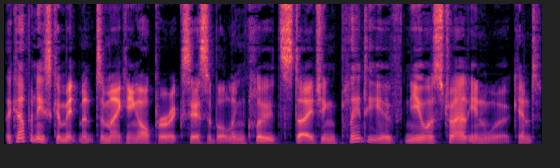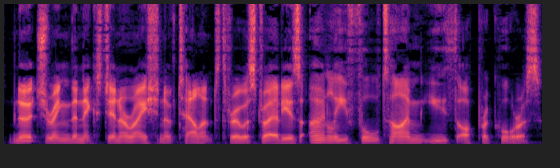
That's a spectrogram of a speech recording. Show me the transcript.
The company's commitment to making opera accessible includes staging plenty of new Australian work and nurturing the next generation of talent through Australia's only full time youth opera chorus.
